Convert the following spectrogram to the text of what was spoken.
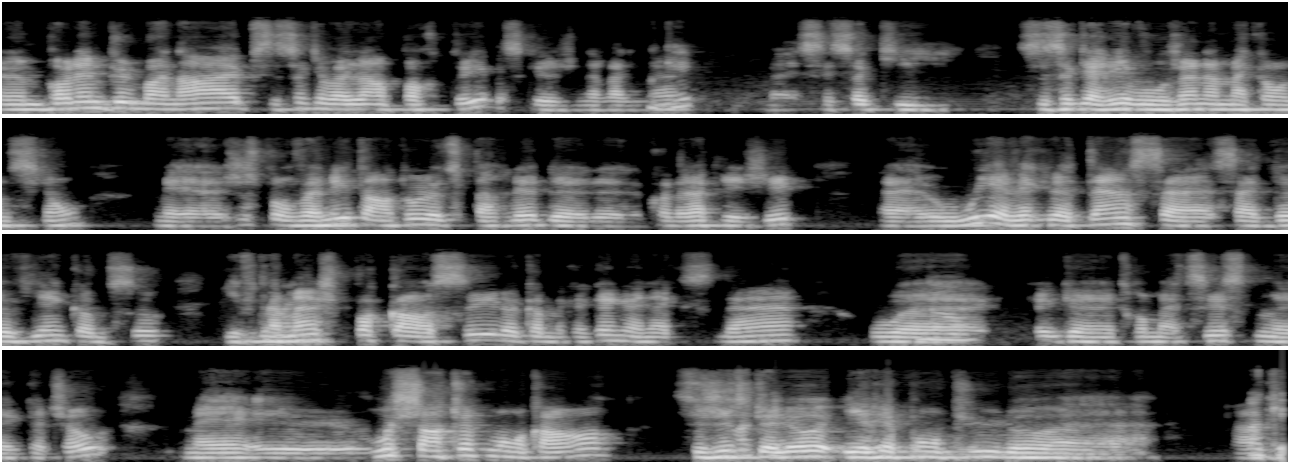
un problème pulmonaire, puis c'est ça qui va l'emporter, parce que généralement, ben, c'est ça qui c'est ça qui arrive aux gens dans ma condition. Mais juste pour venir, tantôt, là, tu parlais de, de quadraplégique. oui, avec le temps, ça, devient comme ça. Évidemment, je ne suis pas cassé là, comme quelqu'un qui a un accident ou euh, un traumatisme, quelque chose. Mais euh, moi, je sens tout mon corps. C'est juste que là, il répond plus là, euh, OK.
